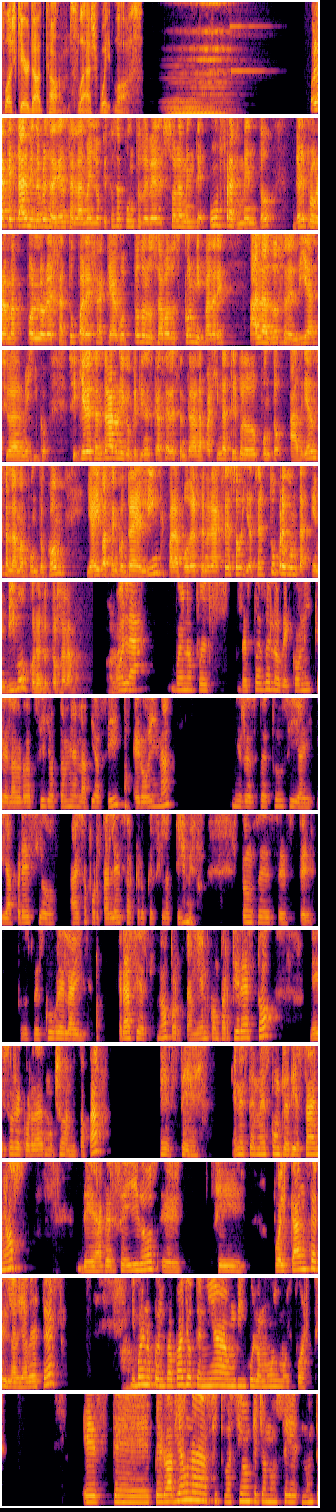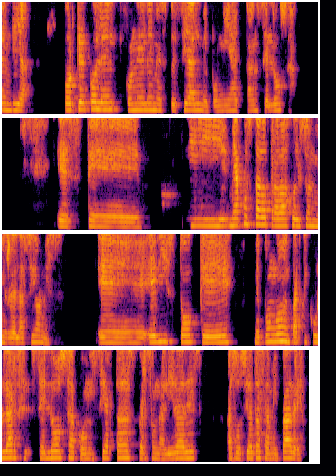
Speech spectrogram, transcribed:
plushcare.com slash weight loss. Hola, ¿qué tal? Mi nombre es Adrián Salama y lo que estás a punto de ver es solamente un fragmento del programa Pon la oreja a tu pareja que hago todos los sábados con mi padre a las 12 del día, Ciudad de México. Si quieres entrar, lo único que tienes que hacer es entrar a la página www.adriansalama.com y ahí vas a encontrar el link para poder tener acceso y hacer tu pregunta en vivo con el doctor Salama. Hola. Hola. Bueno, pues después de lo de Connie, que la verdad sí, yo también la vi así, heroína, mis respetos y, aprecio a esa fortaleza, creo que sí la tienes. Entonces, este, pues descúbrela y gracias, ¿no? Por también compartir esto. Me hizo recordar mucho a mi papá. Este, en este mes cumple 10 años de haberse ido. Eh, sí, fue el cáncer y la diabetes. Y bueno, con mi papá yo tenía un vínculo muy, muy fuerte. Este, pero había una situación que yo no sé, no entendía. ¿Por qué con él, con él en especial me ponía tan celosa? Este, y me ha costado trabajo eso en mis relaciones. Eh, he visto que me pongo en particular celosa con ciertas personalidades asociadas a mi padre.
